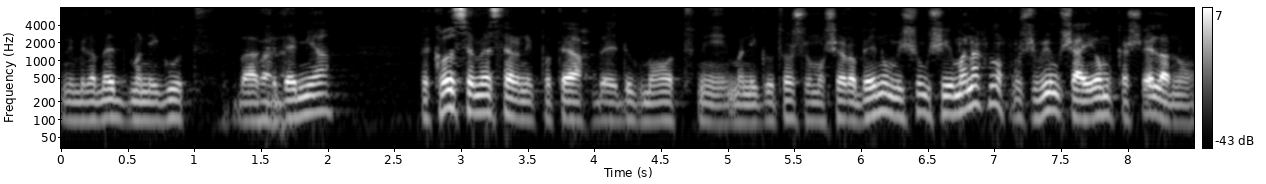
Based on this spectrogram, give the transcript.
אני מלמד מנהיגות באקדמיה, וכל סמסטר אני פותח בדוגמאות ממנהיגותו של משה רבנו, משום שאם אנחנו חושבים שהיום קשה לנו,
